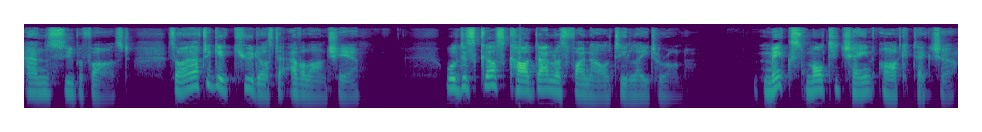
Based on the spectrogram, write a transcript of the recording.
and super fast, so I have to give kudos to Avalanche here. We'll discuss Cardano's finality later on. Mixed multi chain architecture.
